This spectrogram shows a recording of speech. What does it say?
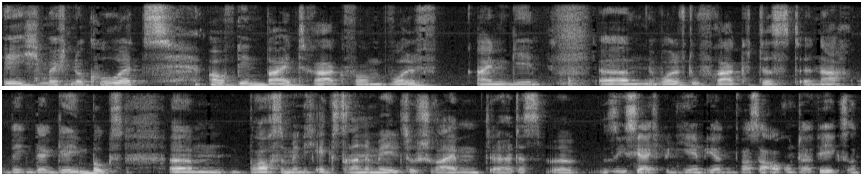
Ich möchte nur kurz auf den Beitrag vom Wolf eingehen. Ähm, Wolf, du fragtest äh, nach wegen der Gamebooks. Ähm, brauchst du mir nicht extra eine Mail zu schreiben? Äh, das äh, siehst ja, ich bin hier im Irgendwasser auch unterwegs und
